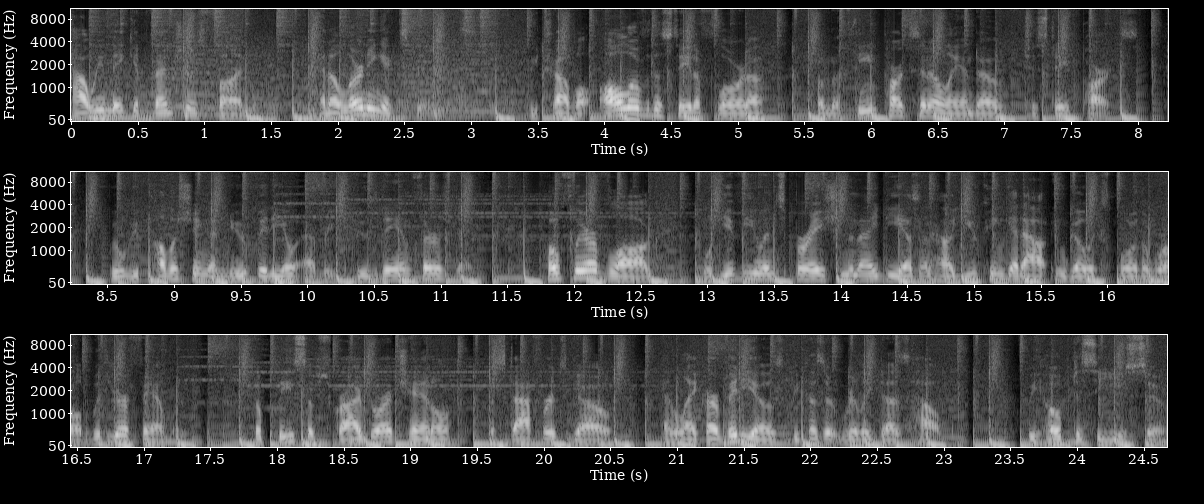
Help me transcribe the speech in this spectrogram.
how we make adventures fun, and a learning experience. We travel all over the state of Florida, from the theme parks in Orlando to state parks. We will be publishing a new video every Tuesday and Thursday. Hopefully our vlog will give you inspiration and ideas on how you can get out and go explore the world with your family. So please subscribe to our channel, The Staffords Go, and like our videos because it really does help. We hope to see you soon.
